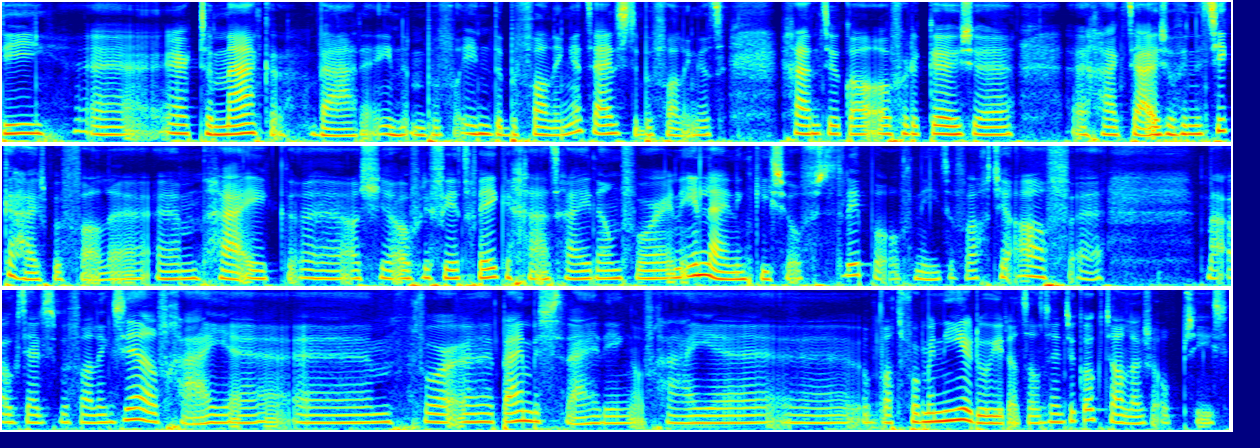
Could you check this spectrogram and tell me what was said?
die uh, er te maken waren in, in de bevallingen, tijdens de bevalling. Het gaat natuurlijk al over de keuze, uh, ga ik thuis of in het ziekenhuis bevallen? Um, ga ik, uh, als je over de 40 weken gaat, ga je dan voor een inleiding kiezen of strippen of niet? Of wacht je af? maar ook tijdens de bevalling zelf ga je um, voor pijnbestrijding of ga je, op wat voor manier doe je dat dan? Zijn natuurlijk ook talloze opties.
